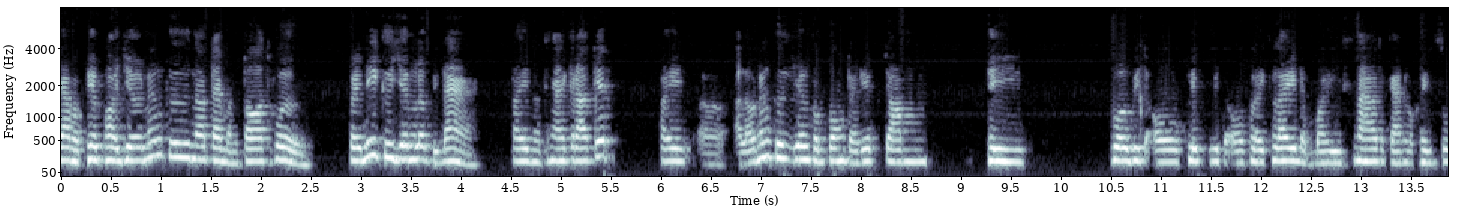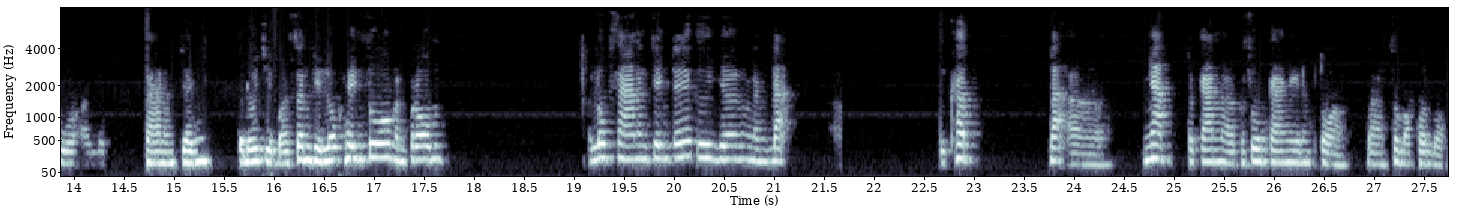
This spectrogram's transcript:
កម្មភាពរបស់យើងហ្នឹងគឺនៅតែបន្តធ្វើពេលនេះគឺយើងលើកពីដាហើយនៅថ្ងៃក្រោយទៀតហើយឥឡូវហ្នឹងគឺយើងកំពុងតែរៀបចំទីធ្វើវីដេអូឃ្លីបវីដេអូខ្លីៗដើម្បីស្នើទៅកាន់លោកខេងសួរឲ្យលោកសារនឹងចេញ ក៏ដូចជាបើសិនជាលោកហេងសួរមិនព្រមលោកសារនឹងចេញទេ គឺយើងនឹងដាក់លិខិតដាក់ញត្តិទៅកាន់ក្រសួងការងារនឹងផ្ទាល់បាទសូមអរគុណបង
